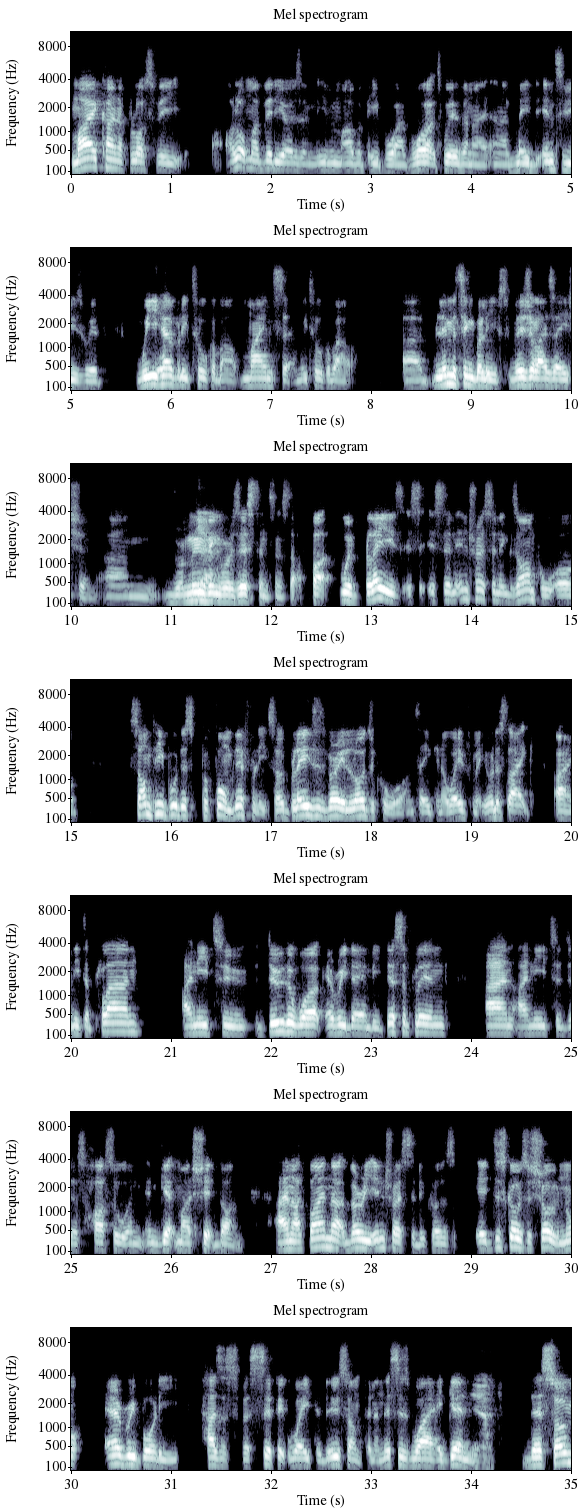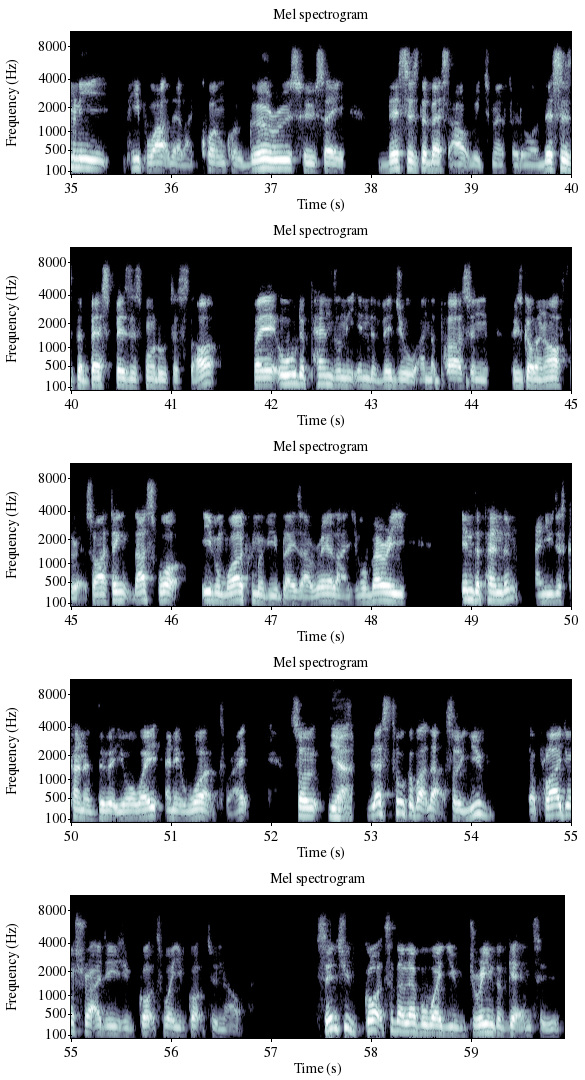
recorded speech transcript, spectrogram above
my kind of philosophy. A lot of my videos and even other people I've worked with and, I, and I've made interviews with we heavily talk about mindset and we talk about uh, limiting beliefs, visualization, um, removing yeah. resistance and stuff. But with Blaze, it's, it's an interesting example of some people just perform differently. So Blaze is very logical what I'm taking away from it. You're just like, I need to plan, I need to do the work every day and be disciplined, and I need to just hustle and, and get my shit done. And I find that very interesting because it just goes to show not everybody has a specific way to do something. And this is why, again, yeah there's so many people out there like quote unquote gurus who say this is the best outreach method or this is the best business model to start but it all depends on the individual and the person who's going after it so i think that's what even working with you blaze i realize you're very independent and you just kind of do it your way and it worked right so yeah. let's talk about that. So you've applied your strategies you've got to where you've got to now. Since you've got to the level where you've dreamed of getting to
